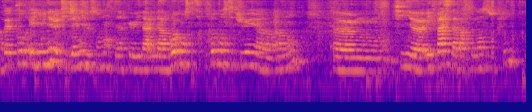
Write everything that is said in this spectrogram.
en fait, pour éliminer le Tijani de son nom. C'est-à-dire qu'il a, il a reconstitué un, nom euh, qui euh, efface l'appartenance soufie euh,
